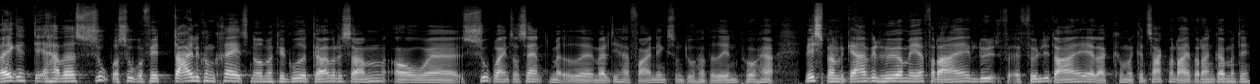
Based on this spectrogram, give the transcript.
Rikke, det har været super, super fedt. Dejligt konkret, noget man kan gå ud og gøre med det samme, og øh, super interessant med, øh, med alle de her findings, som du har været inde på her. Hvis man vil gerne vil høre mere fra dig, ly- øh, følge dig, eller komme i kontakt med dig, hvordan gør man det?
